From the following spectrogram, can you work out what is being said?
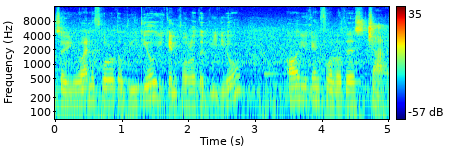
so you want to follow the video you can follow the video or you can follow this chart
